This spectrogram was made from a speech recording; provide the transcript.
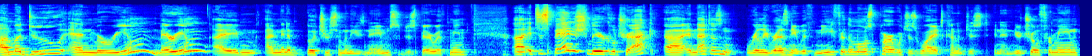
Amadou and Miriam. Miriam, I'm, I'm to butcher some of these names, so just bear with me. Uh, it's a Spanish lyrical track, uh, and that doesn't really resonate with me for the most part, which is why it's kind of just in a neutral for me.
